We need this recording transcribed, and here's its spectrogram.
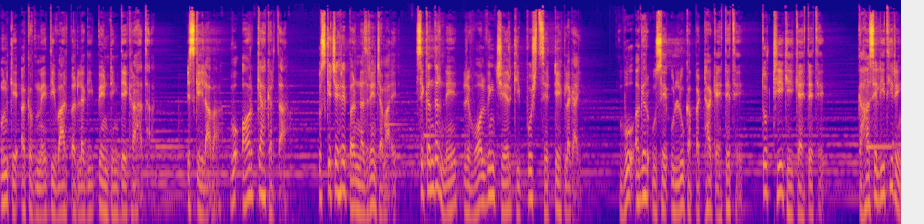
ان کے عقب میں دیوار پر لگی پینٹنگ دیکھ رہا تھا۔ اس کے علاوہ وہ اور کیا کرتا؟ اس کے چہرے پر نظریں جمائے۔ سکندر نے ریوالونگ چیئر کی پشت سے ٹیک لگائی۔ وہ اگر اسے الو کا پٹھا کہتے تھے تو ٹھیک ہی کہتے تھے۔ کہاں سے لی تھی رنگ؟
